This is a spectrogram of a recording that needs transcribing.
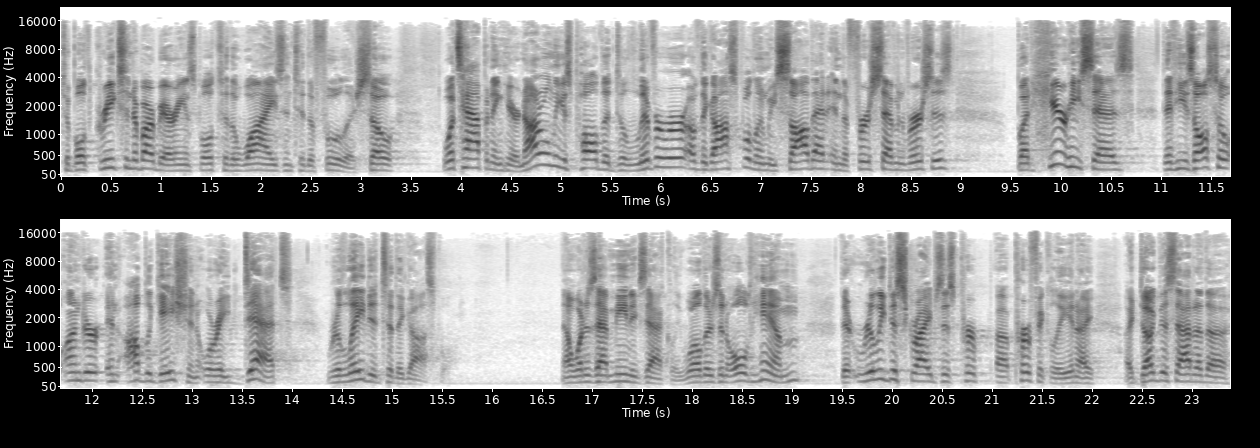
to both Greeks and to barbarians, both to the wise and to the foolish. So, what's happening here? Not only is Paul the deliverer of the gospel, and we saw that in the first seven verses, but here he says that he's also under an obligation or a debt related to the gospel. Now, what does that mean exactly? Well, there's an old hymn that really describes this per, uh, perfectly, and I, I dug this out of the,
